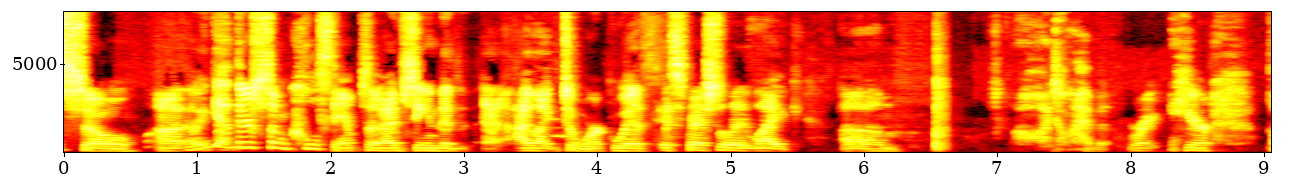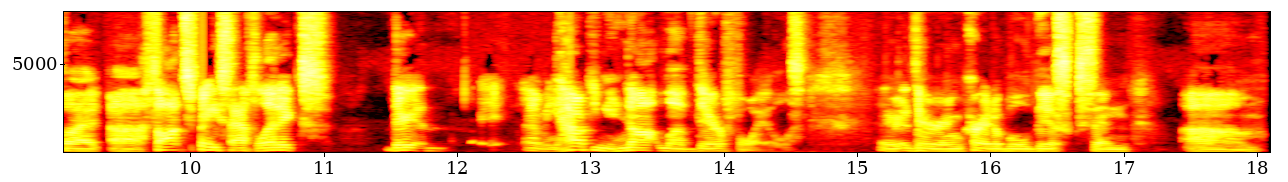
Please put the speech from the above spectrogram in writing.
So, uh, yeah, there's some cool stamps that I've seen that I like to work with, especially like, um, oh, I don't have it right here, but uh, Thought Space Athletics. They, I mean, how can you not love their foils? They're, they're incredible discs, and um,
